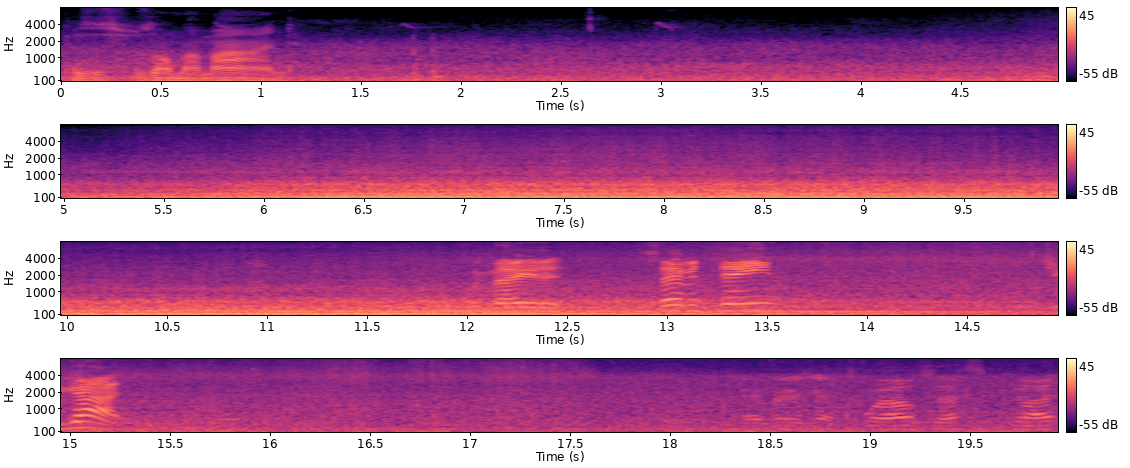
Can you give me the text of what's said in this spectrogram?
because this was on my mind. We made it. 17? What you got? Everybody's got 12, so that's a cut.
